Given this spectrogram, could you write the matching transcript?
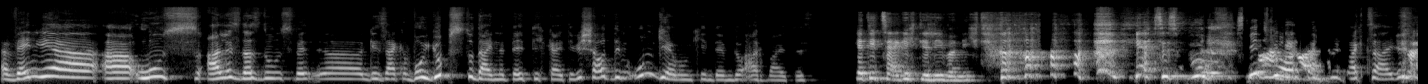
wenn wir äh, uns alles, das du uns äh, gesagt hast, wo übst du deine Tätigkeit? Wie schaut die Umgebung, in der du arbeitest? Ja, die zeige ich dir lieber nicht. Jetzt ist Buch. Ja,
